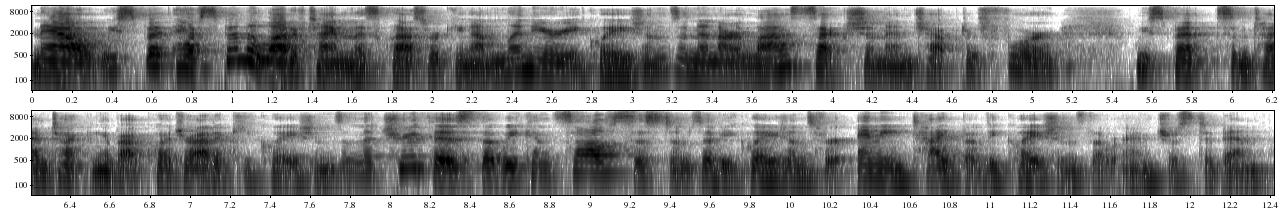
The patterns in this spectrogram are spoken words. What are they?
Now, we have spent a lot of time in this class working on linear equations, and in our last section in chapter 4, we spent some time talking about quadratic equations. And the truth is that we can solve systems of equations for any type of equations that we're interested in.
